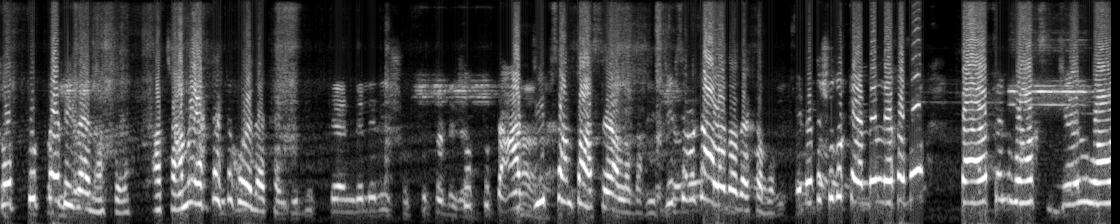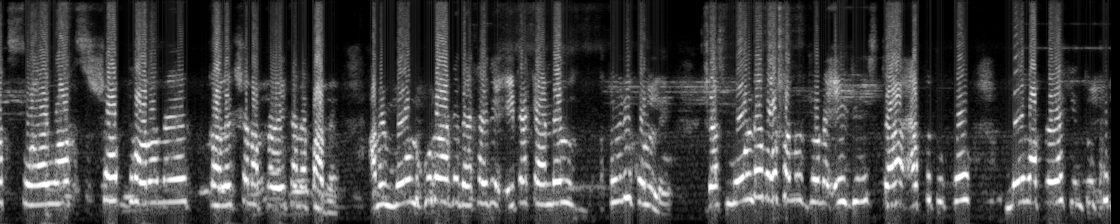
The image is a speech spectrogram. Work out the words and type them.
সত্তরটা ডিজাইন আছে আচ্ছা আমি একটা একটা করে দেখাই দিদি। সত্তরটা আর হ্যাঁ। জিপসাম তো আছে আলাদা। আলাদা দেখাবো। এটাতে শুধু ক্যান্ডেল দেখাবো। Paraffin wax gel wax soya wax সব ধরনের কালেকশন আপনারা এখানে পাবেন। আমি মোল্ডগুলো আগে দেখাই যে এটা ক্যান্ডেল তৈরি করলে জাস্ট মোল্ডে বসানোর জন্য এই জিনিসটা এতটুকু আপনারা কিন্তু খুব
